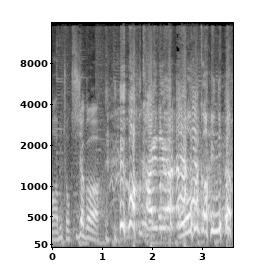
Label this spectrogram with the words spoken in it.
Abi çok sıcak o. oh kaynıyor. Oğlum kaynıyor.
